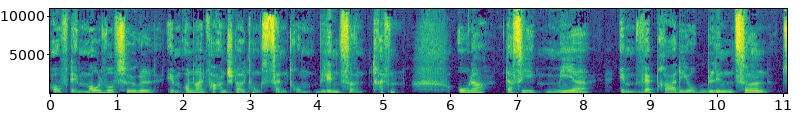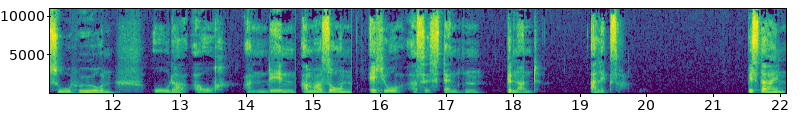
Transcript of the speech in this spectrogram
auf dem Maulwurfshügel im Online-Veranstaltungszentrum Blinzeln treffen oder dass Sie mir im Webradio Blinzeln zuhören oder auch an den Amazon Echo Assistenten genannt Alexa. Bis dahin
